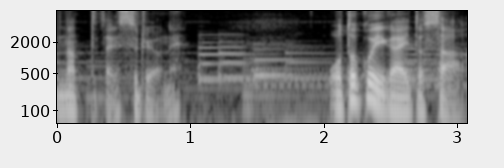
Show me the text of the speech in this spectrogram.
なってたりするよね。男意外とさ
